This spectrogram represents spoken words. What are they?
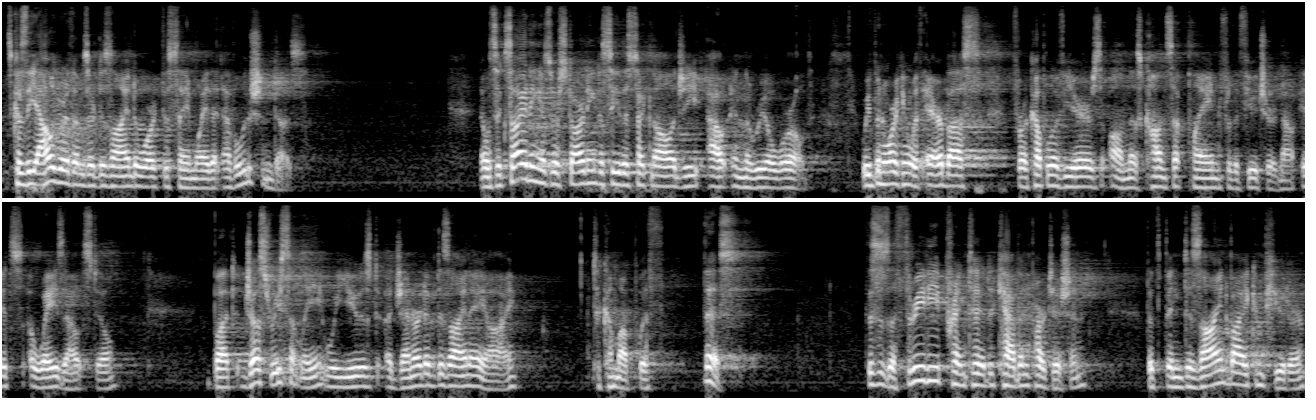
It's because the algorithms are designed to work the same way that evolution does. Now, what's exciting is we're starting to see this technology out in the real world. We've been working with Airbus for a couple of years on this concept plane for the future. Now, it's a ways out still. But just recently, we used a generative design AI to come up with this. This is a 3D printed cabin partition that's been designed by a computer.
